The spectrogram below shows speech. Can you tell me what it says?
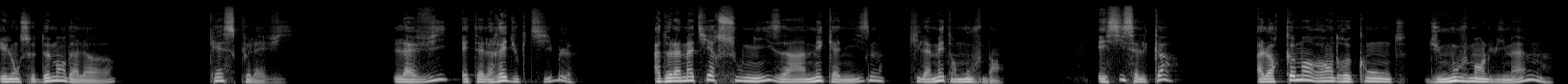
Et l'on se demande alors, qu'est-ce que la vie? La vie est-elle réductible à de la matière soumise à un mécanisme qui la met en mouvement? Et si c'est le cas, alors comment rendre compte du mouvement lui-même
